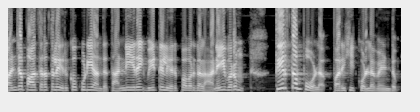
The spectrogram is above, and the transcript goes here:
பஞ்சபாத்திரத்தில் இருக்கக்கூடிய அந்த தண்ணீரை வீட்டில் இருப்பவர்கள் அனைவரும் தீர்த்தம் போல பருகிக் கொள்ள வேண்டும்.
